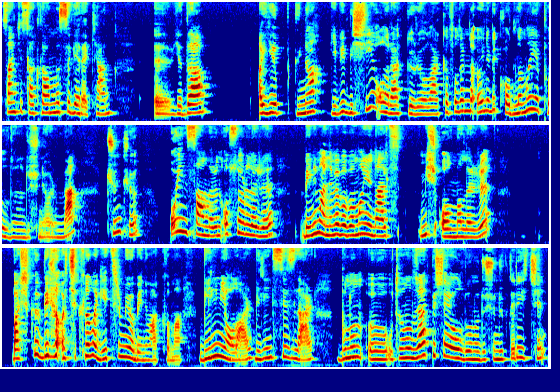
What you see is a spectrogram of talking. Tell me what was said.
sanki saklanması gereken e, ya da ayıp, günah gibi bir şey olarak görüyorlar. Kafalarında öyle bir kodlama yapıldığını düşünüyorum ben. Çünkü o insanların o soruları benim anneme babama yöneltmiş olmaları başka bir açıklama getirmiyor benim aklıma. Bilmiyorlar, bilinçsizler. Bunun e, utanılacak bir şey olduğunu düşündükleri için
